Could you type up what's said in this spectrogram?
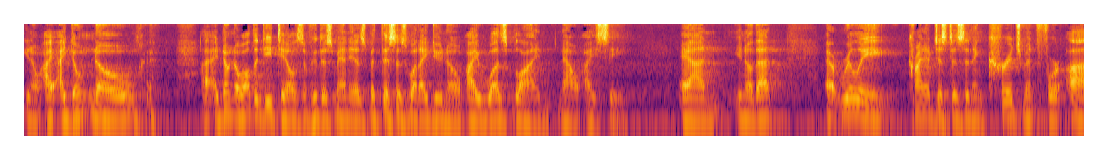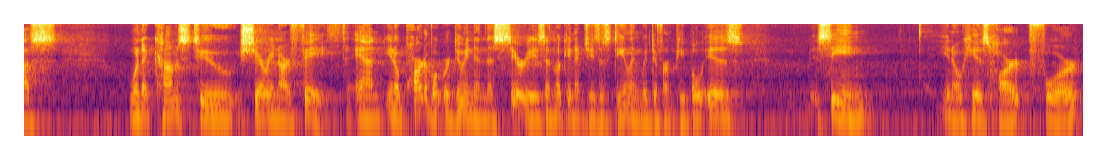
you know, I, I don't know. I don't know all the details of who this man is, but this is what I do know. I was blind, now I see. And, you know, that, that really kind of just is an encouragement for us when it comes to sharing our faith. And, you know, part of what we're doing in this series and looking at Jesus dealing with different people is seeing, you know, his heart for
